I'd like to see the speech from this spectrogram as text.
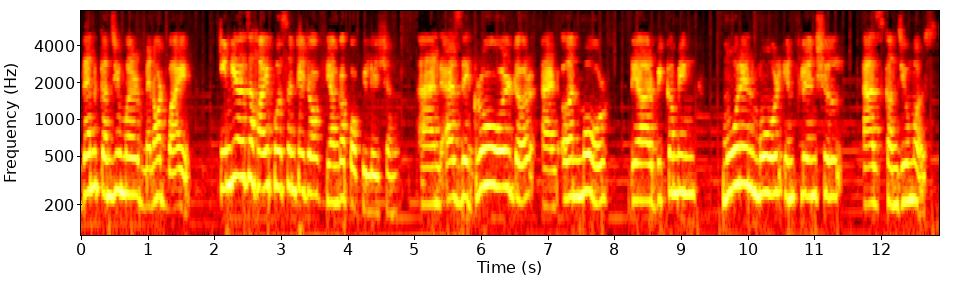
then consumer may not buy it. India has a high percentage of younger population and as they grow older and earn more, they are becoming more and more influential as consumers.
